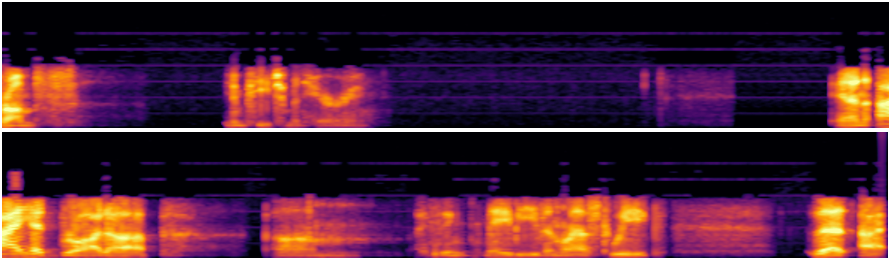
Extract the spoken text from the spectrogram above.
Trump's impeachment hearing. And I had brought up, um, I think maybe even last week, that I,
